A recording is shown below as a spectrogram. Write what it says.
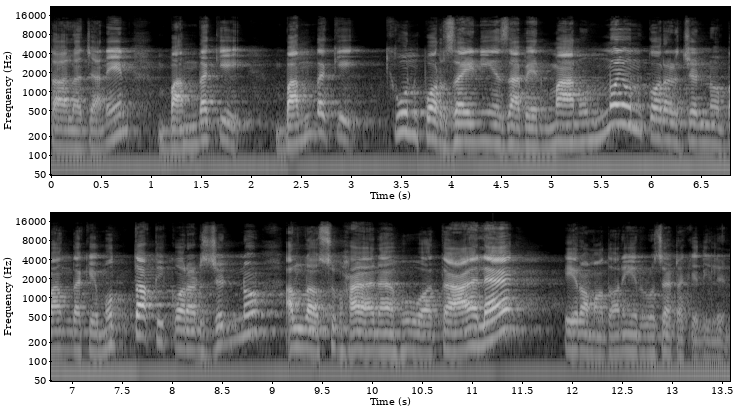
তালা জানেন, বান্দাকে বান্দাকে কোন পর্যায়ে নিয়ে যাবেন? মান উন্নয়ন করার জন্য, বান্দাকে মোত্তাকি করার জন্য আল্লাহ সুবহানা হুয়া তালা এই রমাদানের রোজাটাকে দিলেন।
